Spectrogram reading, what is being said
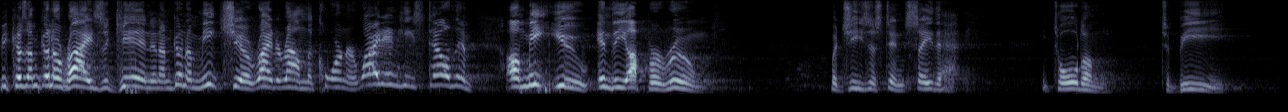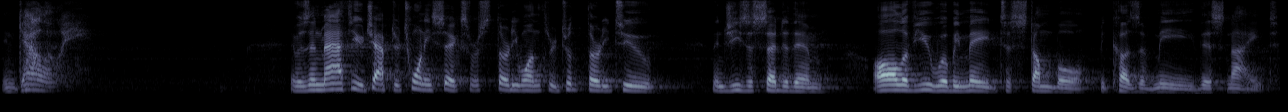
because I'm going to rise again and I'm going to meet you right around the corner. Why didn't he tell them, I'll meet you in the upper room? But Jesus didn't say that. He told them to be in Galilee. It was in Matthew chapter 26, verse 31 through 32. Then Jesus said to them, All of you will be made to stumble because of me this night.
